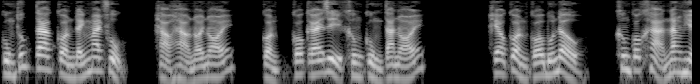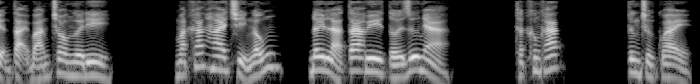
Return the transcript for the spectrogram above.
cùng thúc ta còn đánh mai phục, hảo hảo nói nói, còn có cái gì không cùng ta nói. Heo còn có bốn đầu, không có khả năng hiện tại bán cho ngươi đi. Mặt khác hai chỉ ngỗng, đây là ta huy tới giữ nhà. Thật không khác. Từng trường quầy,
